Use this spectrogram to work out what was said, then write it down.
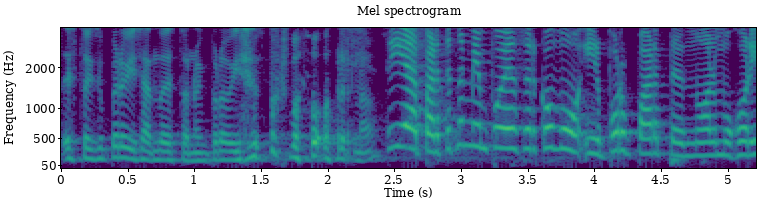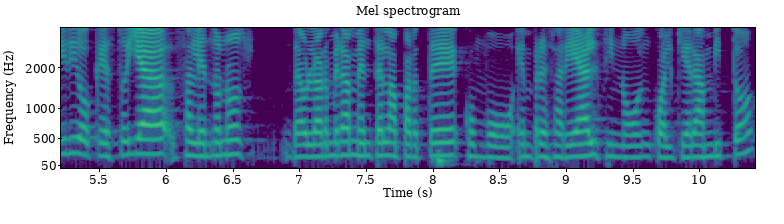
estoy supervisando esto, no improvises, por favor, ¿no? Sí, aparte también puede ser como ir por partes, ¿no? A lo mejor, y digo que esto ya saliéndonos de hablar meramente en la parte como empresarial, sino en cualquier ámbito,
